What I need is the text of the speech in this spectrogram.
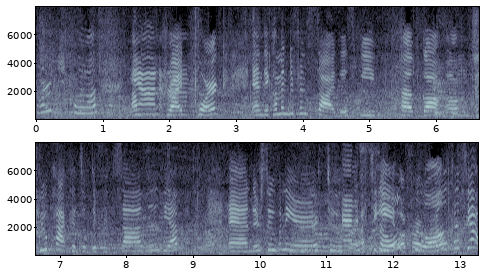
coming Um, and dried pork, and they come in different sizes. We have got um, two packets of different sizes. Yep. And they're souvenirs to for And us to so eat or for cool. our relatives. Yeah.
